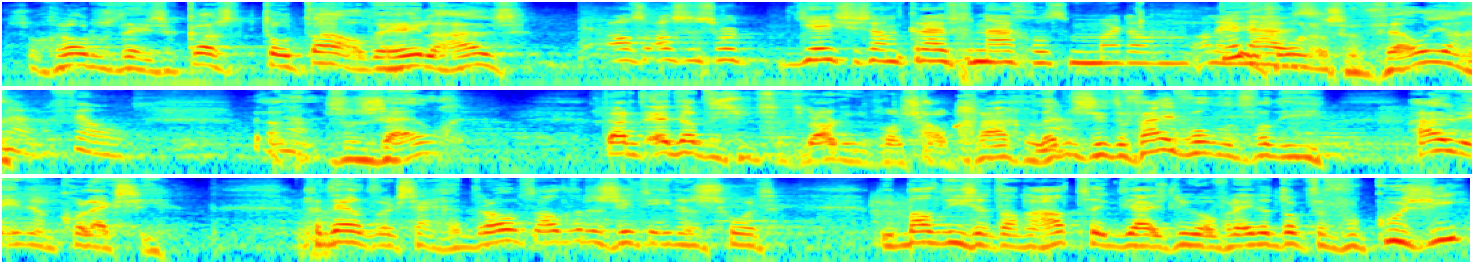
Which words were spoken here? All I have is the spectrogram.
Zo groot als deze kast, totaal, de hele huis. Als, als een soort Jezus aan het kruis genageld, maar dan alleen nee, de huid. gewoon als een vel, ja. Ja, een vel. Ja, ja. zo'n zeil. Dat, en dat is iets dat die zou ik graag willen hebben. Er zitten 500 van die huiden in een collectie. Gedeeltelijk zijn gedroogd, andere zitten in een soort... Die man die ze dan had, die is nu overleden, dokter Fukushi.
